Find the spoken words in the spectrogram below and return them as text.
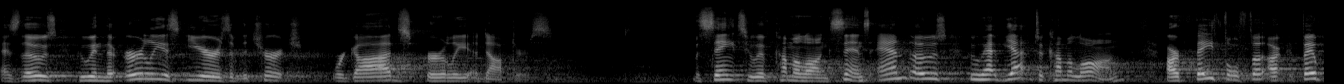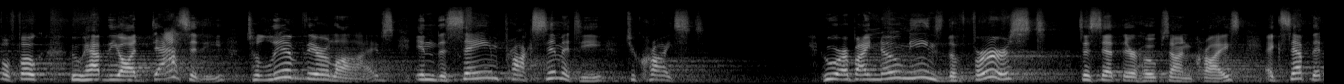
as those who in the earliest years of the church were God's early adopters. The saints who have come along since, and those who have yet to come along, are faithful, fo- are faithful folk who have the audacity to live their lives in the same proximity to Christ, who are by no means the first to set their hopes on Christ, except that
